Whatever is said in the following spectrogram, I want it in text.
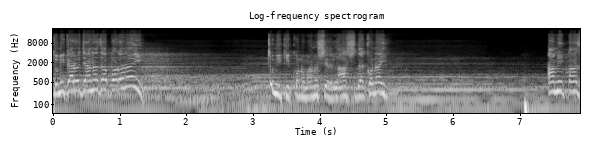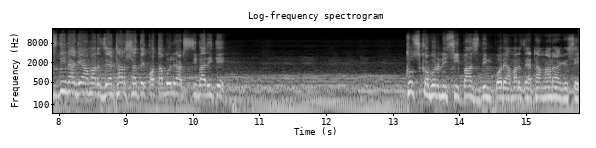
তুমি কারও জানাজা পড়ো নাই? তুমি কি কোনো মানুষের লাশ দেখো নাই? আমি পাঁচ দিন আগে আমার জ্যাঠার সাথে কথা বলে আসছি বাড়িতে। খোঁজ খবর নিছি, পাঁচ দিন পরে আমার জ্যাঠা মারা গেছে।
